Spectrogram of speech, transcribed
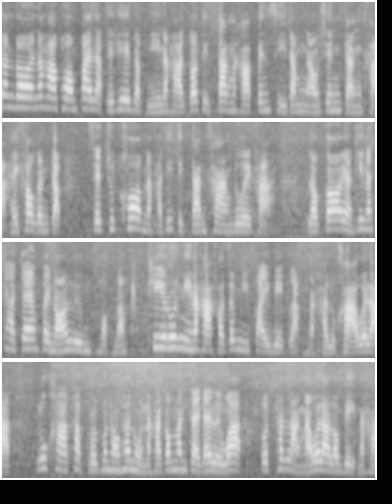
กันรอยนะคะ พร้อมปลายดับเท่ๆแบบนี้นะคะ ก็ติดตั้งนะคะ เป็นสีดำเงาเช่นกันค่ะ ให้เข้ากันกับเซตชุดครอบนะคะ ที่ติดด้านข้างด้วยค่ะ แล้วก็อย่างที่นัชชาแจ้งไปเนาะลืมบอกเนาะที่รุ่นนี้นะคะ เขาจะมีไฟเบรกหลังนะคะ ลูกค้าเวลาลูกค้าขับรถบนท้องถนนนะคะ ก็มั่นใจได้เลยว่ารถคันหลังนะ เวลาเราเบรกนะคะ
